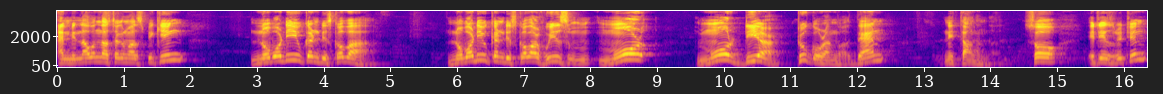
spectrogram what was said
And Vrindavan Das was speaking, Nobody you can discover, nobody you can discover who is more, more dear to Gauranga than Nityananda. So, it is written,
